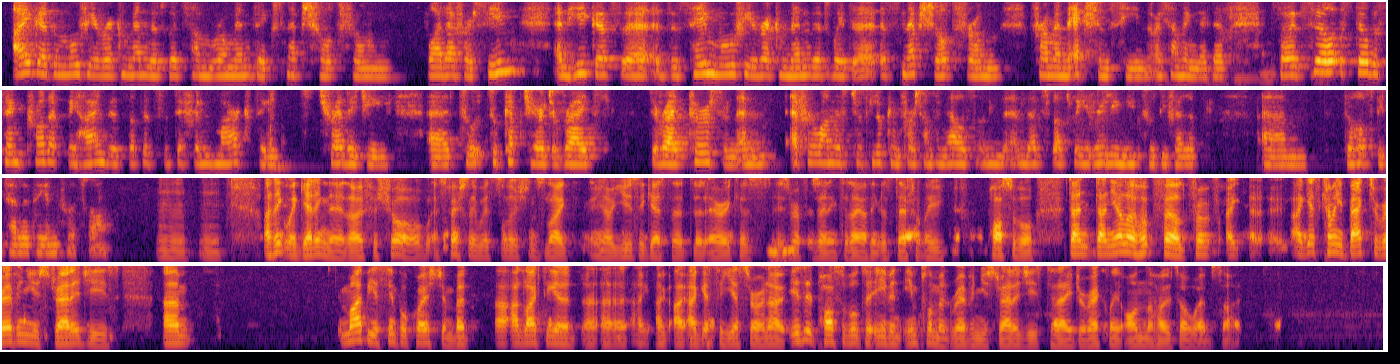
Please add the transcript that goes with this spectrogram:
I get a movie recommended with some romantic snapshot from whatever scene and he gets uh, the same movie recommended with a, a, snapshot from from an action scene or something like that mm-hmm. so it's still still the same product behind it but it's a different marketing strategy uh, to to capture the right the right person and everyone is just looking for something else and, and that's what we really need to develop um, the hospitality into as well Mm -hmm. I think we're getting there though, for sure, especially with solutions like, you know, UserGuest that, that Eric is, is mm-hmm. representing today. I think that's definitely possible. Dan Daniela Hupfeld, from, I, I, guess coming back to revenue strategies, um, it might be a simple question, but I'd like to get, a, a, a, I guess, a yes or a no. Is it possible to even implement revenue strategies today directly on the hotel website?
